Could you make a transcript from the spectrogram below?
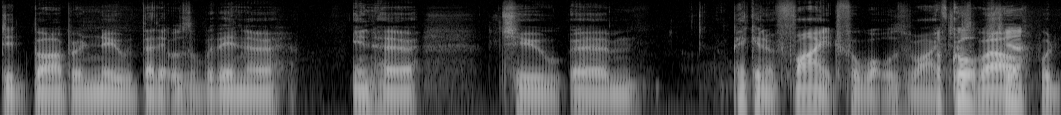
did Barbara knew that it was within her, in her, to um, pick and fight for what was right Of course, as well. yeah. Would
